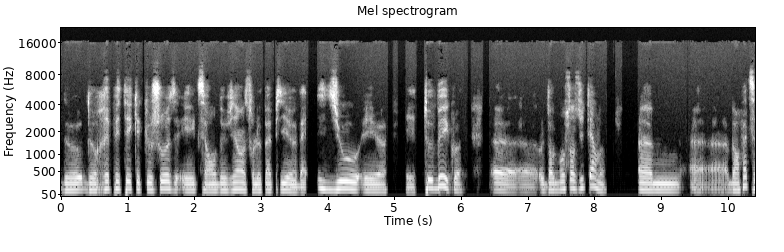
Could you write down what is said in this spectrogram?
de, de répéter quelque chose et que ça en devient sur le papier bah, idiot et et teubé, quoi, dans le bon sens du terme. Euh, bah en fait,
